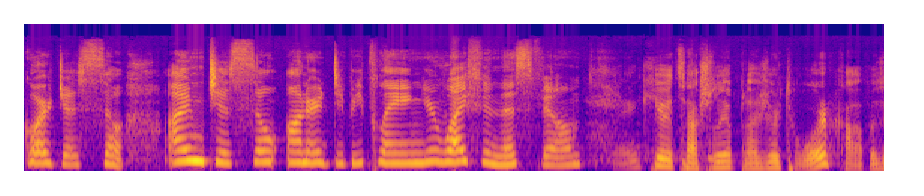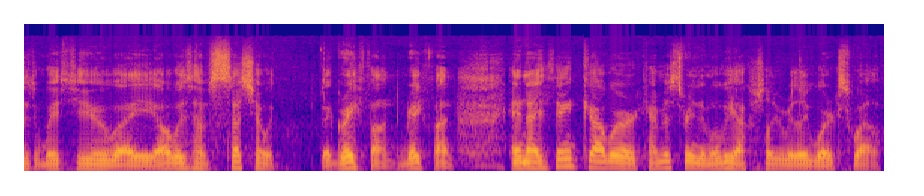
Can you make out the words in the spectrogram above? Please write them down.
gorgeous. So I'm just so honored to be playing your wife in this film. Thank you. It's actually a pleasure to work opposite with you. I always have such a great fun, great fun. And I think our chemistry in the movie actually really works well.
